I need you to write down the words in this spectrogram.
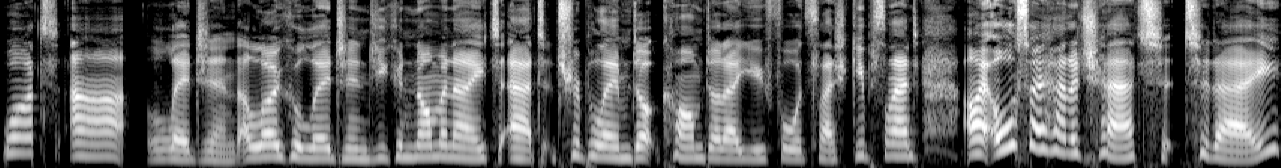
What a legend, a local legend. You can nominate at triplem.com.au forward slash Gippsland. I also had a chat today,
